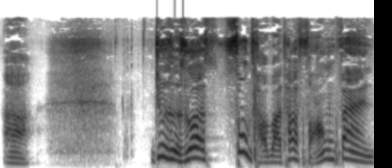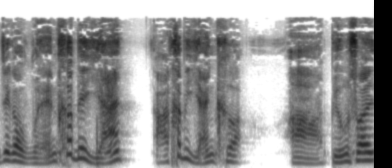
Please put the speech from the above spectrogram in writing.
啊，就是说宋朝吧，他防范这个武人特别严，啊，特别严苛。啊，比如说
